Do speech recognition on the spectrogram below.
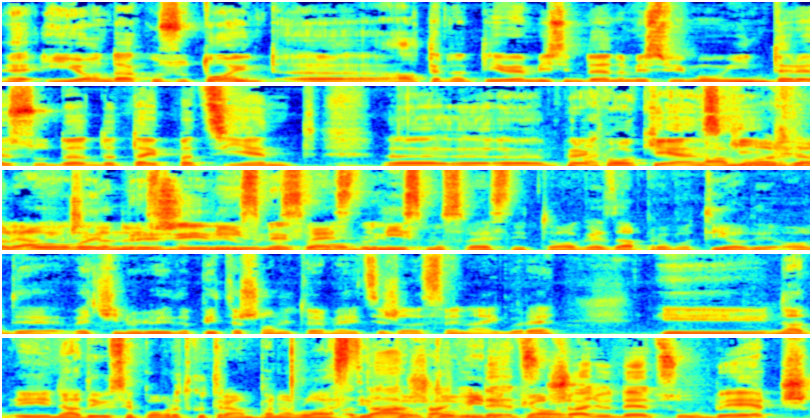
E, I onda ako su to in, uh, alternative, mislim da je nam je svima u interesu da, da taj pacijent uh, uh, preko okeanski pa možda, ali, ali ovaj, preživi nismo u nekom svesni, obliku. Nismo svesni toga, zapravo ti ovde, ovde većinu ljudi da pitaš, oni to u Americi žele sve najgore i, nad, i nadaju se povratku Trumpa na vlast. Da, to, šalju, to vide decu, kao... šalju decu u Beč,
